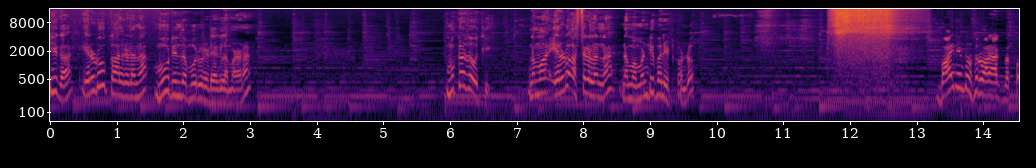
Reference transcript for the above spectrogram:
ಈಗ ಎರಡೂ ಕಾಲುಗಳನ್ನು ಮೂರರಿಂದ ಮೂರುವರೆ ಅಗಲ ಮಾಡೋಣ. ಮುಖದೌತಿ ನಮ್ಮ ಎರಡು ಹಸ್ತಗಳನ್ನು ನಮ್ಮ ಮಂಡಿ ಮೇಲೆ ಇಟ್ಕೊಂಡು ಬಾಯಿನಿಂದ ಉಸಿರು ಹಾಕಬೇಕು.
